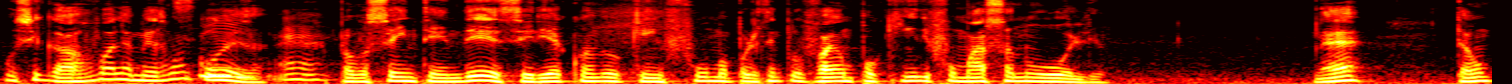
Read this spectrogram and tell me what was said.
O cigarro vale a mesma Sim, coisa. É. Para você entender, seria quando quem fuma, por exemplo, vai um pouquinho de fumaça no olho, né? Então,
